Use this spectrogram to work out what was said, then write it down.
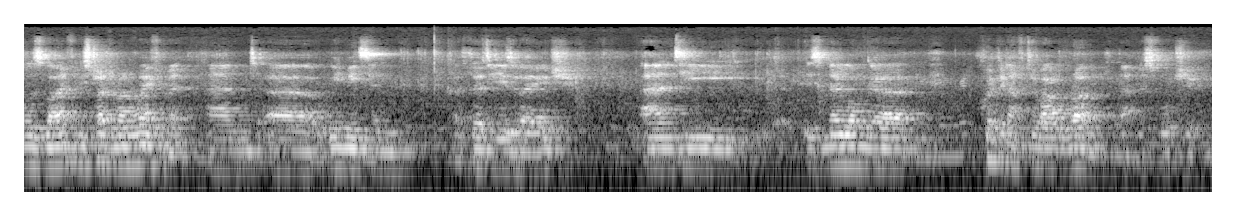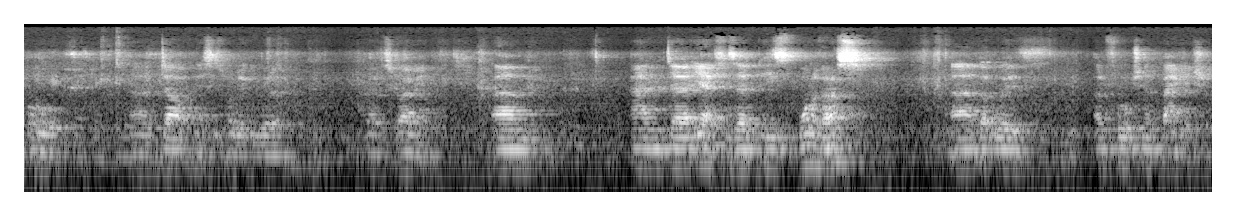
all his life and he's tried to run away from it. And uh, we meet him at 30 years of age and he is no longer quick enough to outrun that misfortune or uh, darkness is probably the word of describing. Um, and uh, yes, he's, a, he's one of us, uh, but with unfortunate baggage.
